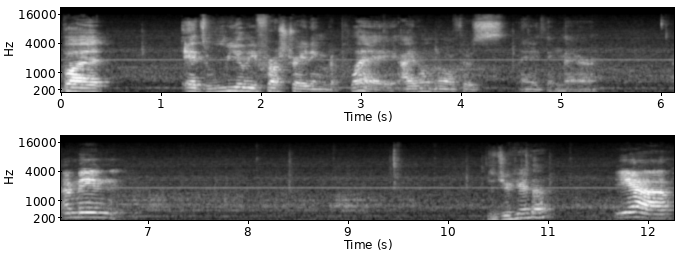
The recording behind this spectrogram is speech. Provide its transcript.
But it's really frustrating to play. I don't know if there's anything there. I mean, Did you hear that? yeah.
